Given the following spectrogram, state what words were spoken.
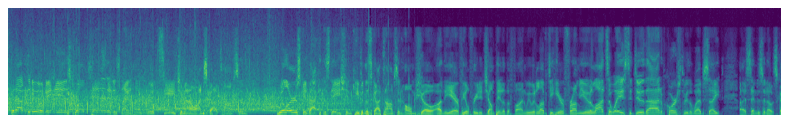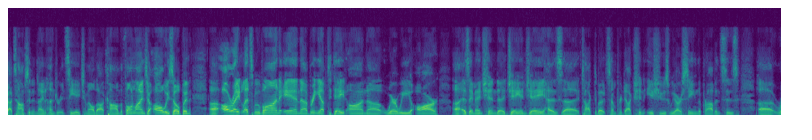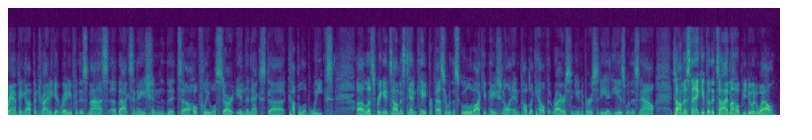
Good afternoon. It is 1210. It is 900 CHML. I'm Scott Thompson. Will Erskine back at the station, keeping the Scott Thompson Home Show on the air. Feel free to jump into the fun. We would love to hear from you. Lots of ways to do that, of course, through the website. Uh, send us a note, Scott Thompson at 900CHML.com. The phone lines are always open. Uh, all right, let's move on and uh, bring you up to date on uh, where we are. Uh, as I mentioned, J and J has uh, talked about some production issues. We are seeing the provinces ramping up and trying to get ready for this mass vaccination that hopefully will start start in the next uh, couple of weeks. Uh, let's bring in Thomas Tenkate, professor with the School of Occupational and Public Health at Ryerson University, and he is with us now. Thomas, thank you for the time. I hope you're doing well.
